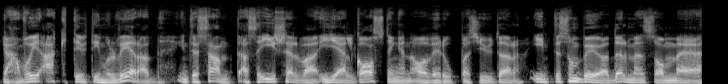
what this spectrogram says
Ja, han var ju aktivt involverad, intressant, alltså i själva ihjälgasningen av Europas judar. Inte som bödel, men som eh,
